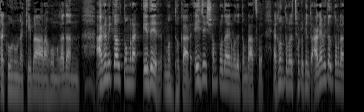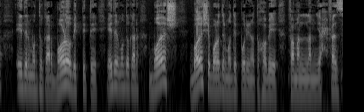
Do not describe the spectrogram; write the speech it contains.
তাকুনুনা কিবা রাহুম গাদান। আগামীকাল তোমরা এদের মধ্যকার, এই যে সম্প্রদায়ের মধ্যে তোমরা আছো, এখন তোমরা ছোট, কিন্তু আগামীকাল তোমরা এদের মধ্যকার, বড় ব্যক্তিত্বে, এদের মধ্যকার বয়স বয়সে বড়দের মধ্যে পরিণত হবে। ফামাল্লাম ইয়াহফাজ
